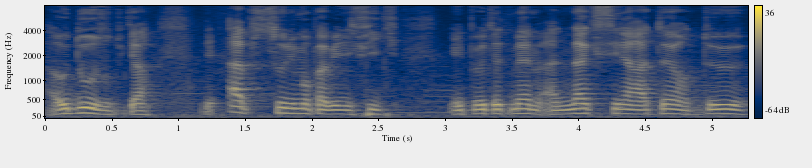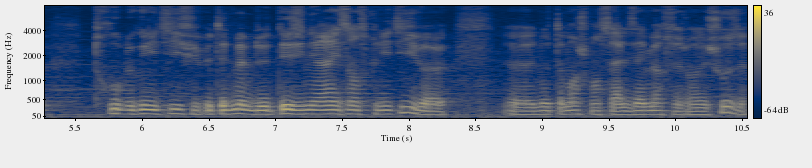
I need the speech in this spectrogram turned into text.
à haute dose en tout cas, n'est absolument pas bénéfique et peut-être même un accélérateur de troubles cognitifs et peut-être même de dégénérescence cognitive, euh, notamment je pense à Alzheimer, ce genre de choses.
